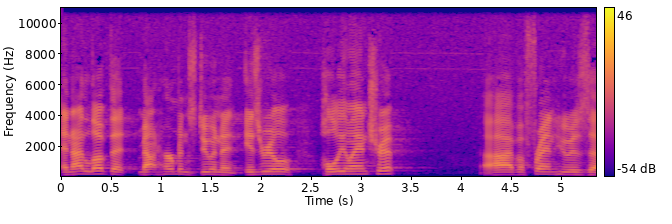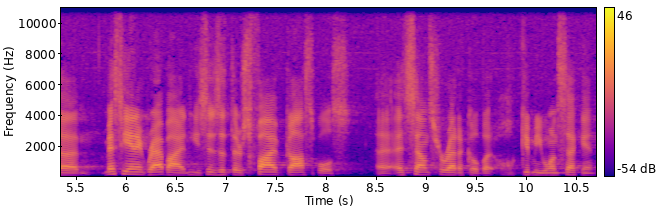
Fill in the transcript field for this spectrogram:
and I love that Mount Hermon's doing an Israel Holy Land trip, I have a friend who is a messianic rabbi, and he says that there's five gospels. Uh, it sounds heretical, but oh, give me one second.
